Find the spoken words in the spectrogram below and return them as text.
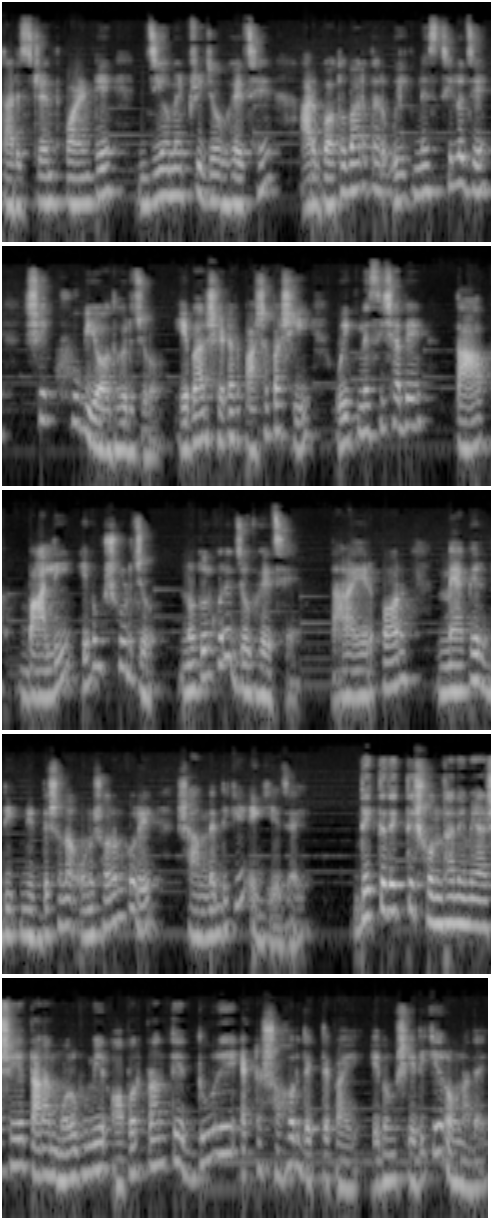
তার স্ট্রেংথ পয়েন্টে জিওমেট্রি যোগ হয়েছে, আর গতবার তার উইকনেস ছিল যে সে খুবই অধৈর্য। এবার সেটার পাশাপাশি উইকনেস হিসাবে তাপ, বালি এবং সূর্য নতুন করে যোগ হয়েছে। তারা এরপর ম্যাপের দিক নির্দেশনা অনুসরণ করে সামনের দিকে এগিয়ে যায়। দেখতে দেখতে সন্ধ্যা নেমে আসে, তারা মরুভূমির অপর প্রান্তে দূরে একটা শহর দেখতে পায় এবং সেদিকে রওনা দেয়।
